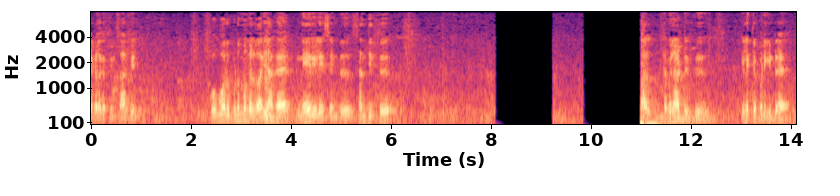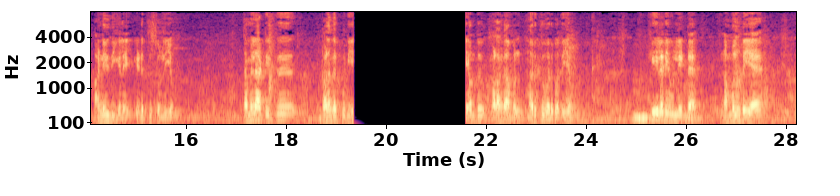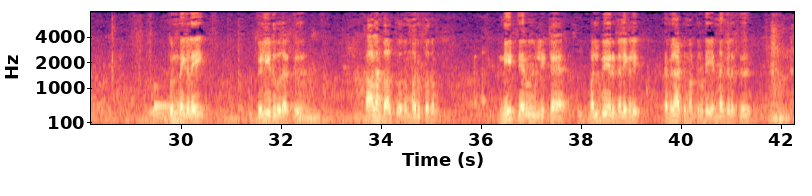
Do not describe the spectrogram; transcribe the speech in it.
முன்னேற்ற கழகத்தின் சார்பில் ஒவ்வொரு குடும்பங்கள் வாரியாக நேரிலே சென்று சந்தித்து தமிழ்நாட்டிற்கு இழைக்கப்படுகின்ற அநீதிகளை எடுத்து சொல்லியும் தமிழ்நாட்டிற்கு வழங்கக்கூடிய தொடர்ந்து வழங்காமல் மறுத்து வருவதையும் கீழடி உள்ளிட்ட நம்மளுடைய தொன்மைகளை வெளியிடுவதற்கு காலம் தாழ்த்துவதும் மறுப்பதும் நீட் தேர்வு உள்ளிட்ட பல்வேறு நிலைகளில் தமிழ்நாட்டு மக்களுடைய எண்ணங்களுக்கு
